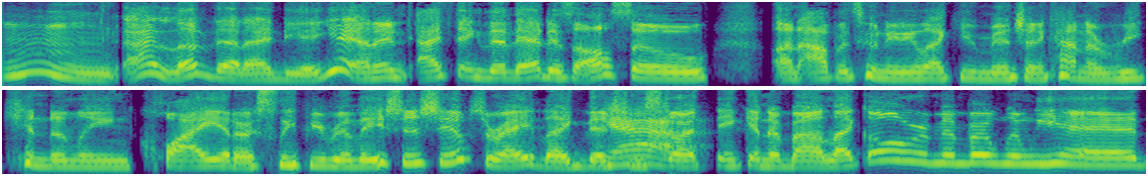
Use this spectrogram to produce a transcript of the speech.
Mm, I love that idea. Yeah, and I think that that is also an opportunity, like you mentioned, kind of rekindling quiet or sleepy relationships, right? Like that yeah. you start thinking about, like, oh, remember when we had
